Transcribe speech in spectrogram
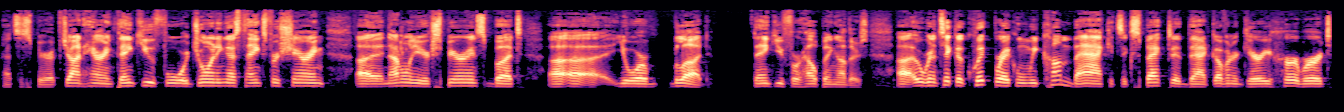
That's the spirit. John Haering, thank you for joining us. Thanks for sharing uh, not only your experience, but uh, uh, your blood Thank you for helping others. Uh, we're going to take a quick break. When we come back, it's expected that Governor Gary Herbert,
